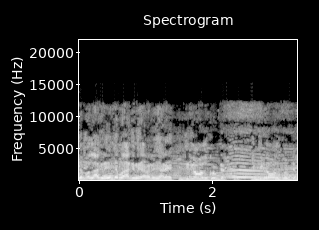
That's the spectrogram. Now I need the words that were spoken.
దెబ్బలు లాగి నేను దెబ్బ లాగింది కదా? అరే ఇంటికే వదుకోబిడ్డా ఇంటికే వదుకోబిడ్డా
